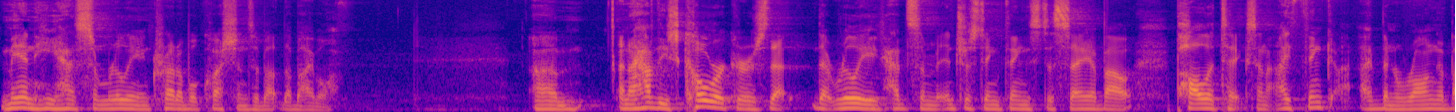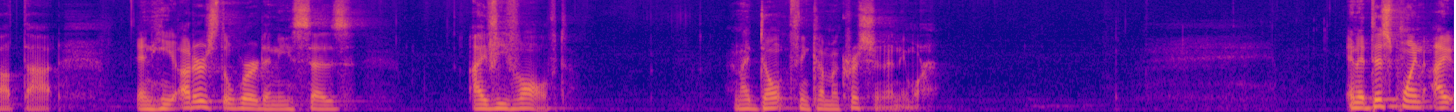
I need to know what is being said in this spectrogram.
man, he has some really incredible questions about the Bible. Um, and I have these coworkers that, that really had some interesting things to say about politics, and I think I've been wrong about that. And he utters the word and he says, I've evolved, and I don't think I'm a Christian anymore. And at this point, I,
